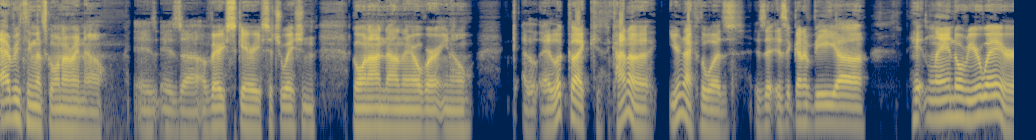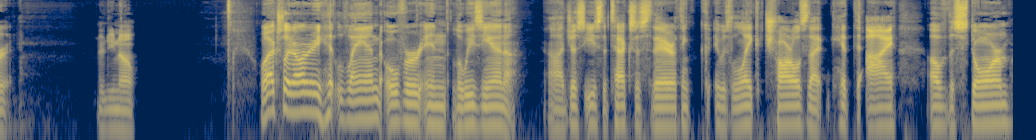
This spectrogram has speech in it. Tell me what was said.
everything that's going on right now is is uh, a very scary situation going on down there. Over you know, it looked like kind of your neck of the woods. Is it is it going to be uh, hitting land over your way, or or do you know? Well, actually, it already hit land over in Louisiana, uh, just east of Texas. There, I think it was Lake Charles that hit the eye of the storm.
